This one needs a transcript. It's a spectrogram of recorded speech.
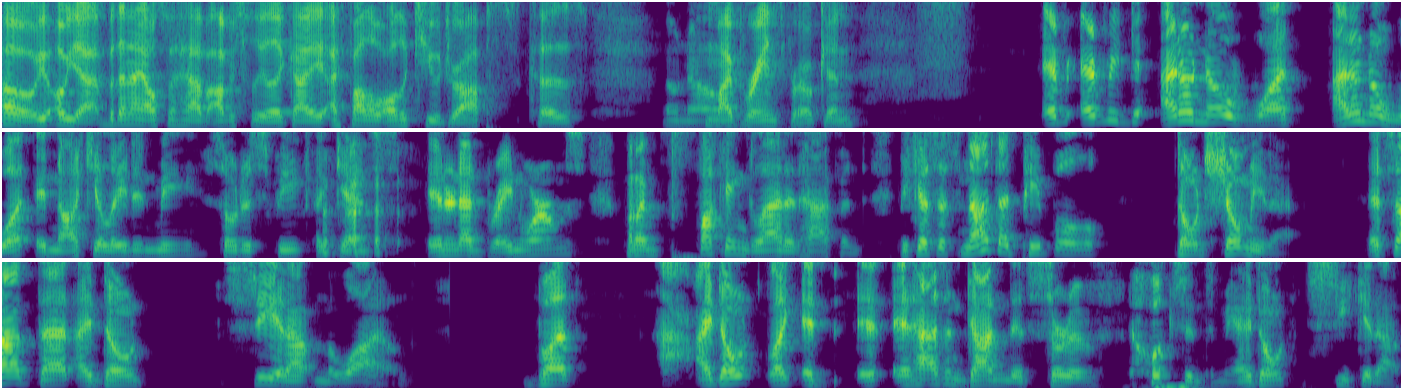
Oh, oh yeah. But then I also have obviously like I, I follow all the Q drops because Oh no, my brain's broken. Every every day. I don't know what I don't know what inoculated me, so to speak, against internet brainworms, but I'm fucking glad it happened because it's not that people don't show me that. It's not that I don't see it out in the wild, but I- don't like it. It it hasn't gotten its sort of hooks into me. I don't seek it out,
